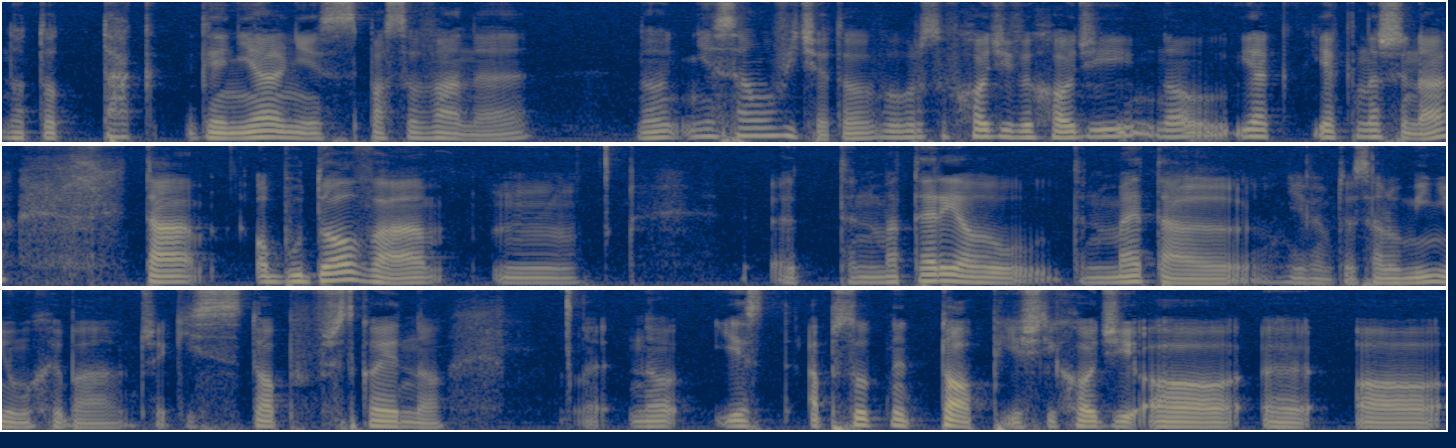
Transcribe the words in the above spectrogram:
no to tak genialnie jest spasowane, no niesamowicie. To po prostu wchodzi, wychodzi, no jak, jak na szynach. Ta obudowa, mm, e, ten materiał, ten metal, nie wiem, to jest aluminium chyba, czy jakiś stop, wszystko jedno, e, no jest absolutny top, jeśli chodzi o, o,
